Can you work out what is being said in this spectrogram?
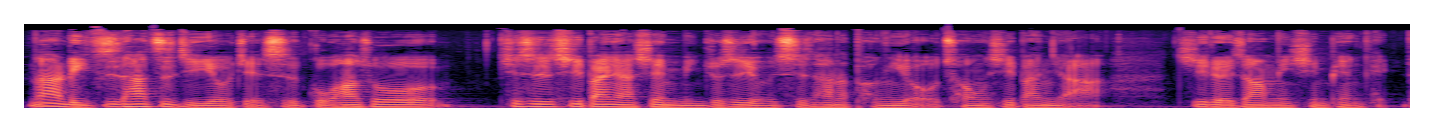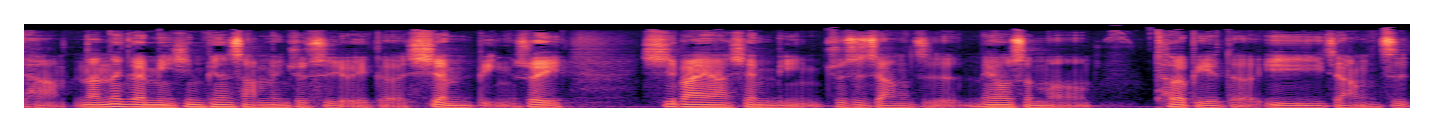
那李智他自己有解释过，他说其实西班牙馅饼就是有一次他的朋友从西班牙。寄了一张明信片给他，那那个明信片上面就是有一个馅饼，所以西班牙馅饼就是这样子，没有什么特别的意义，这样子，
